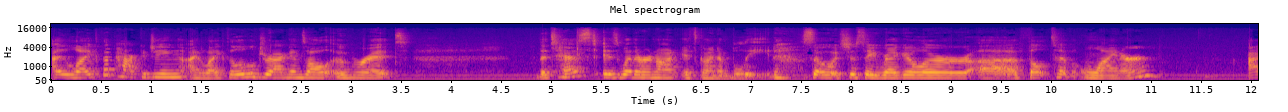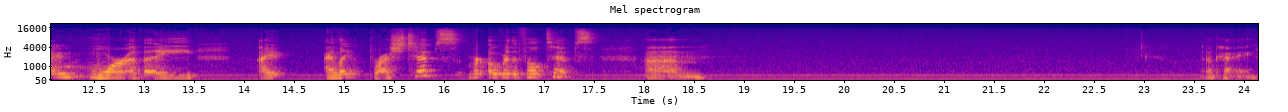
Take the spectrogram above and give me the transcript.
I like the packaging. I like the little dragons all over it. The test is whether or not it's going to bleed. So it's just a regular uh, felt tip liner. I'm more of a, I I like brush tips over the felt tips. Um, okay.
